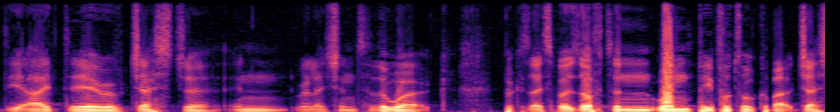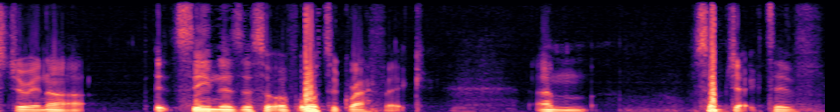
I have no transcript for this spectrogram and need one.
the idea of gesture in relation to the work, because I suppose often when people talk about gesture in art, it's seen as a sort of autographic, um, subjective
